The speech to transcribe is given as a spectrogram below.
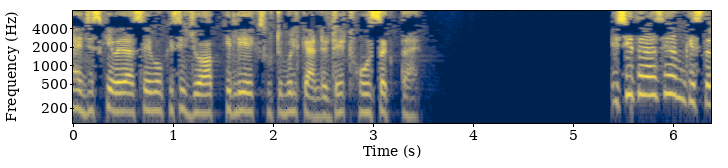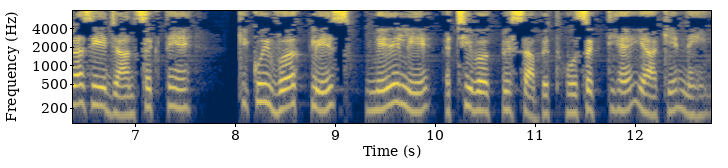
ہے جس کی وجہ سے وہ کسی جاب کے لیے ایک سوٹیبل کینڈیڈیٹ ہو سکتا ہے اسی طرح سے ہم کس طرح سے یہ جان سکتے ہیں کہ کوئی ورک پلیس میرے لیے اچھی ورک پلیس ثابت ہو سکتی ہے یا کہ نہیں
